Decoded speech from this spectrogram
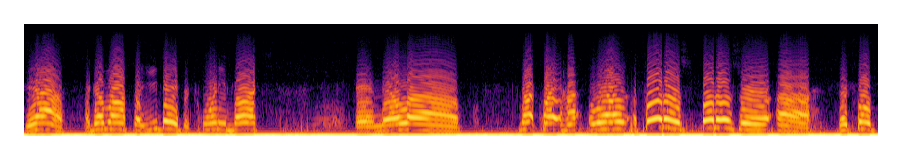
Yeah, I got them off of eBay for 20 bucks, and they'll uh, not quite high. Well, photos photos are uh, they're 12,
